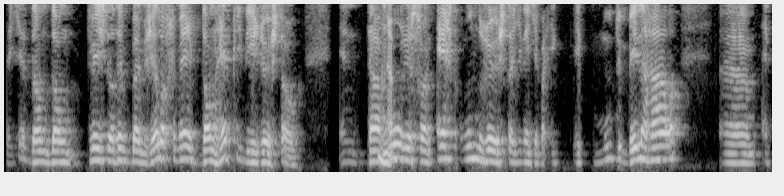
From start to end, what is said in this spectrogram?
Weet je, dan, dan, tenminste, dat heb ik bij mezelf gemerkt, dan heb je die rust ook. En daarvoor is het gewoon echt onrust dat je denkt, ja, maar ik, ik moet hem binnenhalen. Um, en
